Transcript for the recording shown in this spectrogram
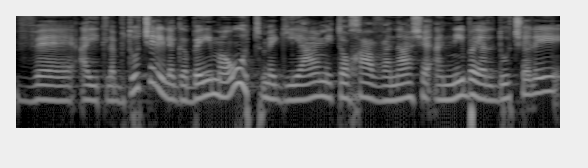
וההתלבטות שלי לגבי אימהות מגיעה מתוך ההבנה שאני בילדות שלי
